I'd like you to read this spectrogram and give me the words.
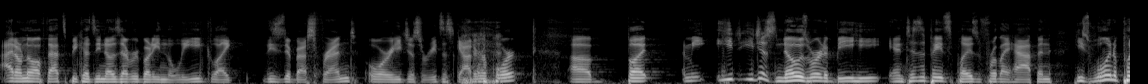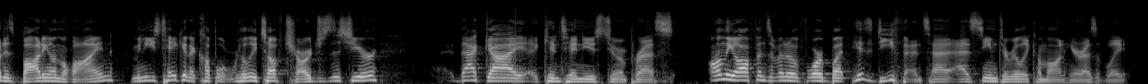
I don't know if that's because he knows everybody in the league, like he's their best friend, or he just reads a scouting report. Uh, but I mean, he, he just knows where to be. He anticipates plays before they happen. He's willing to put his body on the line. I mean, he's taken a couple really tough charges this year. That guy continues to impress on the offensive end of the floor, but his defense has, has seemed to really come on here as of late.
